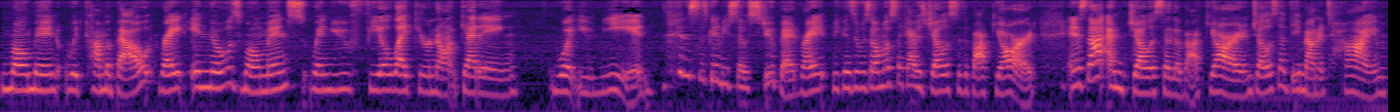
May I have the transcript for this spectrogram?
moment would come about, right? In those moments when you feel like you're not getting what you need. this is going to be so stupid, right? Because it was almost like I was jealous of the backyard. And it's not I'm jealous of the backyard, I'm jealous of the amount of time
